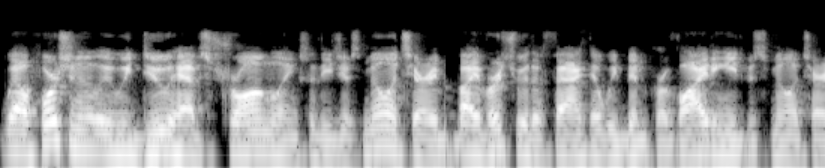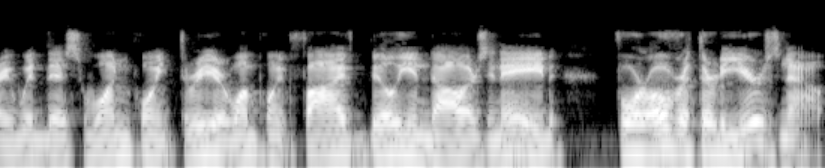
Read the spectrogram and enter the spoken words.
Well, fortunately, we do have strong links with Egypt's military by virtue of the fact that we've been providing Egypt's military with this 1.3 or 1.5 billion dollars in aid for over 30 years now.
